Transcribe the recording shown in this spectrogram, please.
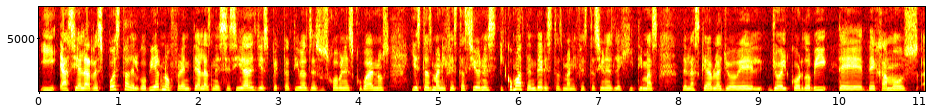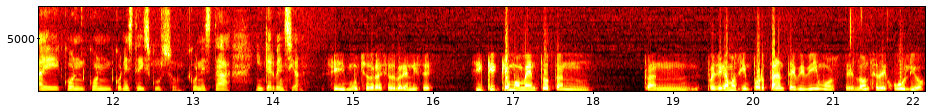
y hacia la respuesta del gobierno frente a las necesidades y expectativas de sus jóvenes cubanos y estas manifestaciones y cómo atender estas manifestaciones legítimas de las que habla Joel, Joel Córdoba. Te dejamos con, con, con este discurso, con esta intervención. Sí, muchas gracias, Berenice. Sí, qué, momento tan, tan, pues digamos, importante vivimos el 11 de julio.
